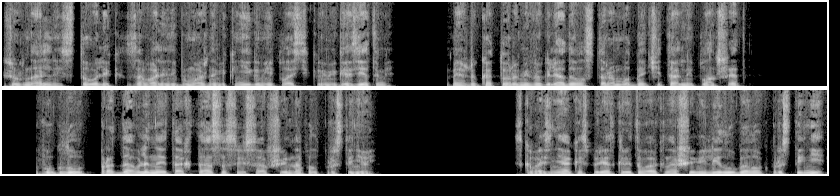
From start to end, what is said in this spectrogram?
Журнальный столик, заваленный бумажными книгами и пластиковыми газетами, между которыми выглядывал старомодный читальный планшет. В углу продавленная тахта со свисавшей на пол простыней. Сквозняк из приоткрытого окна шевелил уголок простыни,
